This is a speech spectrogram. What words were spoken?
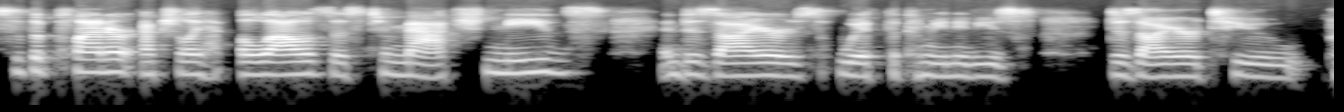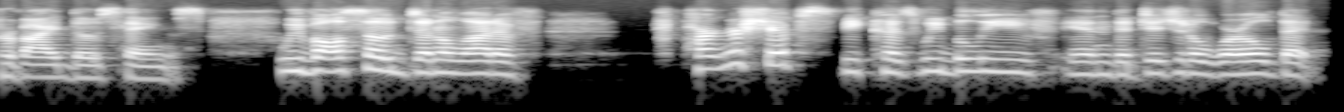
So the planner actually allows us to match needs and desires with the community's desire to provide those things. We've also done a lot of partnerships because we believe in the digital world that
